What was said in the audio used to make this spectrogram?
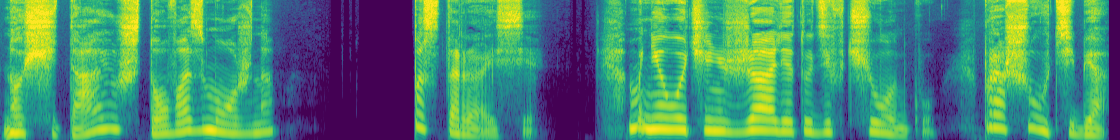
но считаю, что возможно. Постарайся. Мне очень жаль эту девчонку. Прошу тебя».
